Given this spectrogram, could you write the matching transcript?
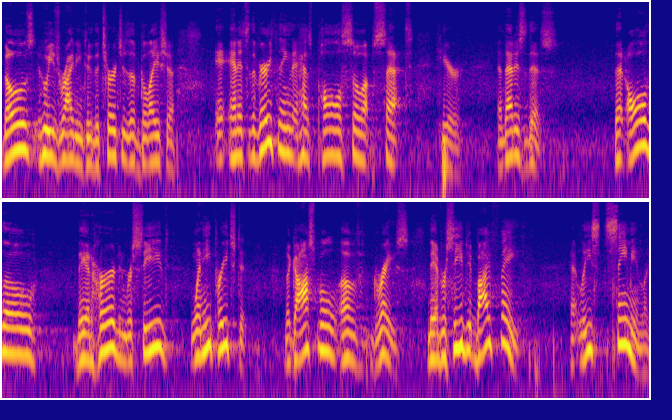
those who he's writing to, the churches of Galatia, and it's the very thing that has Paul so upset here, and that is this that although they had heard and received when he preached it, the gospel of grace. They had received it by faith, at least seemingly.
